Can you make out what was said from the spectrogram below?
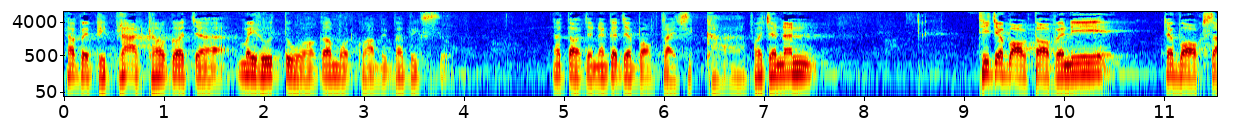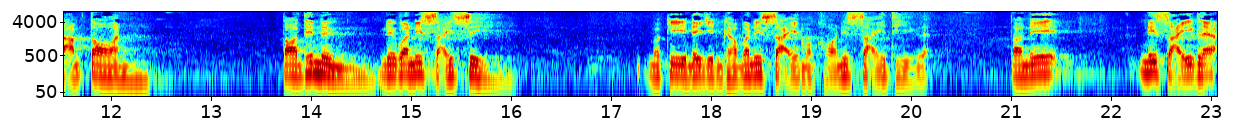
ถ้าไปผิดพลาดเขาก็จะไม่รู้ตัวก็หมดความเป็นพระภิกษุแล้วต่อจากนั้นก็จะบอกไตรสิกขา เพราะฉะนั้นที่จะบอกต่อไปนี้จะบอกสามตอน ตอนที่หนึ่งเรียกว่านิสัยสี่เมื่อกี้ได้ยินคำว่านิสัยมาขอนิสัยทีแล้วตอนนี้นิสัยอีกแล้ว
